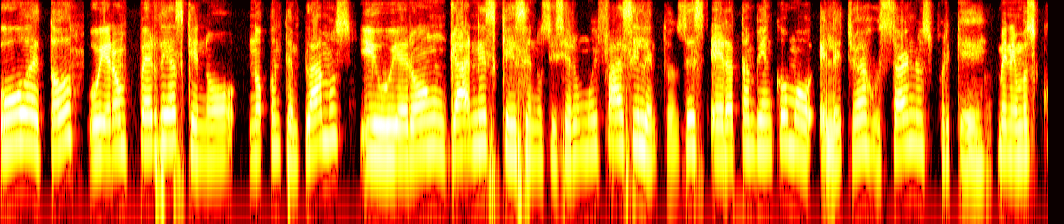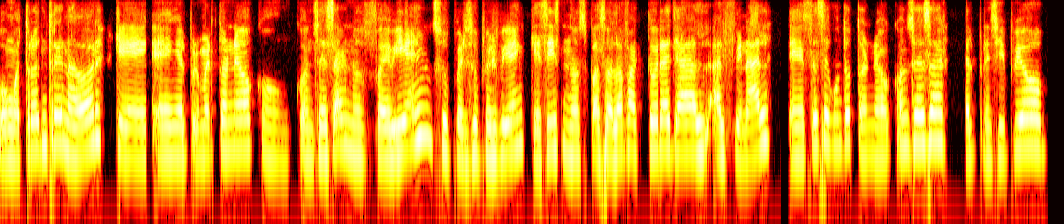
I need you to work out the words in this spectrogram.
hubo de todo. Hubieron pérdidas que no, no contemplamos y hubieron ganes que se nos hicieron muy fácil. Entonces era también como el hecho de ajustarnos porque venimos con otro entrenador que en el primer torneo con, con César nos fue bien, súper, súper bien, que sí, nos pasó la factura ya al, al final. En este segundo torneo con César, al principio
